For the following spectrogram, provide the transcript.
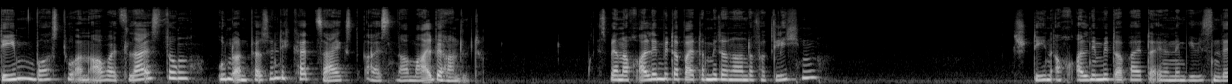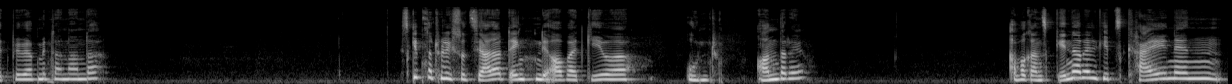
dem, was du an Arbeitsleistung und an Persönlichkeit zeigst, als normal behandelt. Werden auch alle Mitarbeiter miteinander verglichen. Stehen auch alle Mitarbeiter in einem gewissen Wettbewerb miteinander. Es gibt natürlich sozialer denkende Arbeitgeber und andere. Aber ganz generell gibt es keinen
